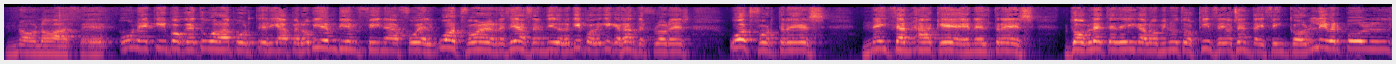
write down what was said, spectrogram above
no lo hace. Un equipo que tuvo la portería, pero bien, bien fina, fue el Watford, el recién ascendido, el equipo de Quique Sánchez Flores. Watford 3, Nathan Ake en el 3. Doblete de Hígalo, minutos 15 y 85. Liverpool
